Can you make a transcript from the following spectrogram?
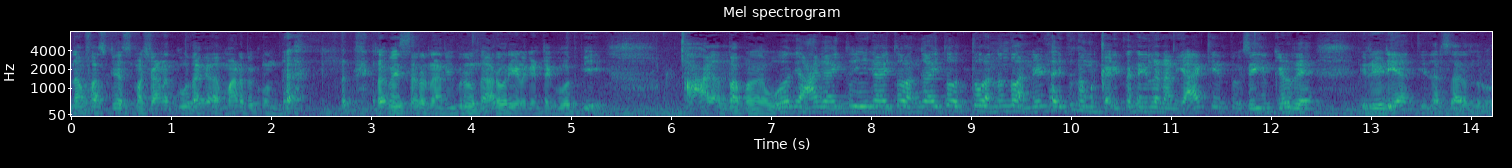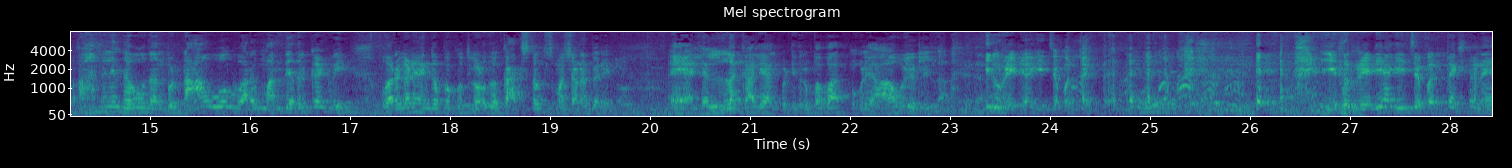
ನಾವು ಫಸ್ಟ್ ಸ್ಮಶಾನಕ್ಕೆ ಹೋದಾಗ ಮಾಡಬೇಕು ಅಂತ ರಮೇಶ್ ಸರ್ ನಾನಿಬ್ರು ಒಂದು ಆರೂವರೆ, ಏಳು ಗಂಟೆಗೆ ಹೋದ್ವಿ. ಆ, ಪಾಪ, ಹೋಗಿ ಆಗಾಯ್ತು ಹೀಗಾಯ್ತು, ಹಂಗಾಯ್ತು, ಹತ್ತು, ಹನ್ನೊಂದು, ಹನ್ನೆರಡು ಆಯ್ತು, ನಮ್ಮನ್ನು ಕರಿತಾನೆ ಇಲ್ಲ. ನಾನು ಯಾಕೆ ಅಂತ ಸಿ ಕೇಳಿದ್ರೆ ರೆಡಿ ಆಗ್ತಿದ್ದಾರೆ ಸರ್ ಅಂದ್ರು. ಆಮೇಲಿಂದ ಹೌದು ಅಂದ್ಬಿಟ್ಟು, ನಾವು ಹೋಗಿ ಹೊರಗೆ ಮಂದಿ ಎದ್ರಕಂಡ್ವಿ. ಹೊರಗಡೆ ಹೆಂಗಪ್ಪ ಕುತ್ಕೊಳ್ಳೋದು? ಕಾಕ್ಸ್ಟನ್ ಸ್ಮಶಾನ ಬೇರೆ. ಏ, ಅಲ್ಲೆಲ್ಲ ಖಾಲಿ ಆಗ್ಬಿಟ್ಟಿದ್ರು. ಪಾಪ ಆತ್ಮಗಳು ಯಾವೂ ಇರ್ಲಿಲ್ಲ. ಇವ್ರು ರೆಡಿಯಾಗಿ ಈಚೆ ಬಂದ ತಕ್ಷಣ. ಇವ್ರು ರೆಡಿಯಾಗಿ ಈಚೆ ಬಂದ ತಕ್ಷಣನೇ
